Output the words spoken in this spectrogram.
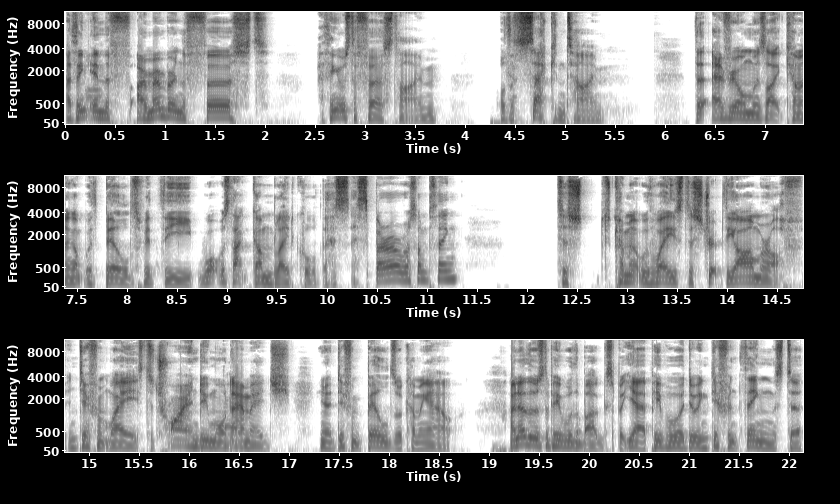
I think in Oh. the f- I remember in the first I think it was the first time or the Yeah. second time that everyone was like coming up with builds with the what was that gunblade called? The Hes- Hespera or something? To s- coming up with ways to strip the armor off in different ways to try and do more damage. You know different builds were coming out. I know there was the people with the bugs but yeah people were doing different things to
